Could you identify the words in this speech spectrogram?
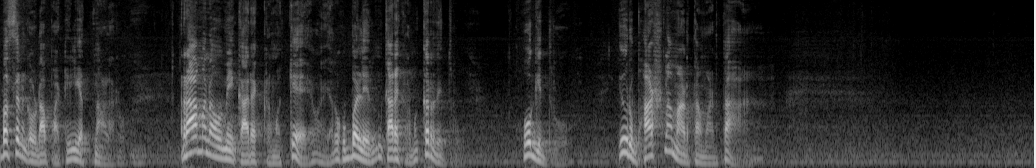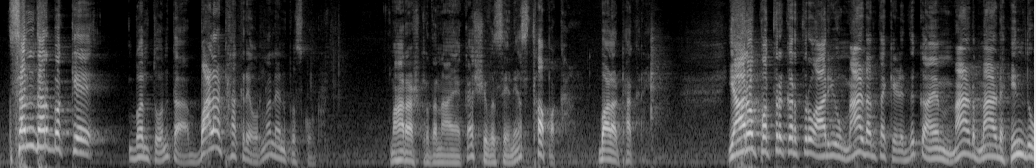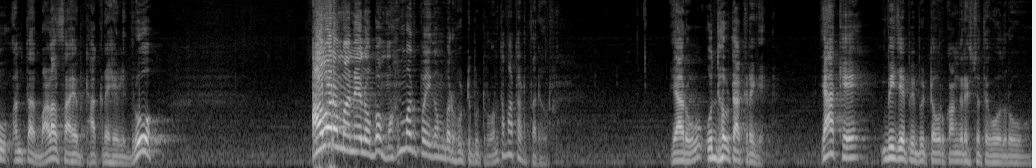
ಬಸನಗೌಡ ಪಾಟೀಲ್ ಯತ್ನಾಳರು. ರಾಮನವಮಿ ಕಾರ್ಯಕ್ರಮಕ್ಕೆ ಯಾರು ಹುಬ್ಬಳ್ಳಿಯಲ್ಲಿ ಕಾರ್ಯಕ್ರಮಕ್ಕೆ ಕರೆದಿದ್ದರು ಹೋಗಿದ್ದರು ಇವರು ಭಾಷಣ ಮಾಡ್ತಾ ಮಾಡ್ತಾ ಸಂದರ್ಭಕ್ಕೆ ಬಂತು ಅಂತ ಬಾಳ ಠಾಕ್ರೆ ಅವ್ರನ್ನ ನೆನಪಿಸ್ಕೊಂಡ್ರು. ಮಹಾರಾಷ್ಟ್ರದ ನಾಯಕ, ಶಿವಸೇನೆಯ ಸ್ಥಾಪಕ ಬಾಳ ಠಾಕ್ರೆ. ಯಾರೋ ಪತ್ರಕರ್ತರು ಆರ್ ಯು ಮ್ಯಾಡ್ ಅಂತ ಕೇಳಿದ್ದಕ್ಕೆ I am mad mad Hindu ಅಂತ ಬಾಳಾ ಸಾಹೇಬ್ ಠಾಕ್ರೆ ಹೇಳಿದರು. ಅವರ ಮನೇಲಿ ಒಬ್ಬ ಮೊಹಮ್ಮದ್ ಪೈಗಂಬರ್ ಹುಟ್ಟಿಬಿಟ್ರು ಅಂತ ಮಾತಾಡ್ತಾರೆ ಅವರು ಯಾರು? ಉದ್ಧವ್ ಠಾಕ್ರೆಗೆ. ಯಾಕೆ ಬಿ ಜೆ ಪಿ ಬಿಟ್ಟವರು ಕಾಂಗ್ರೆಸ್ ಜೊತೆಗೆ ಹೋದರು?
